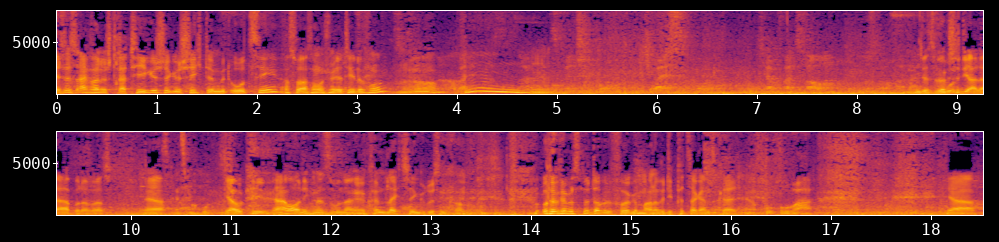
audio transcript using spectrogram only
es ist einfach eine strategische Geschichte mit OC. Achso, hast du mal schon wieder Telefon? Ja. Und jetzt wirkst du die alle ab, oder was? Ja. Ja, okay, wir haben auch nicht mehr so lange. Wir können gleich zu den Grüßen kommen. Oder wir müssen eine Doppelfolge machen, dann wird die Pizza ganz kalt. Ja, Oha. Ja,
